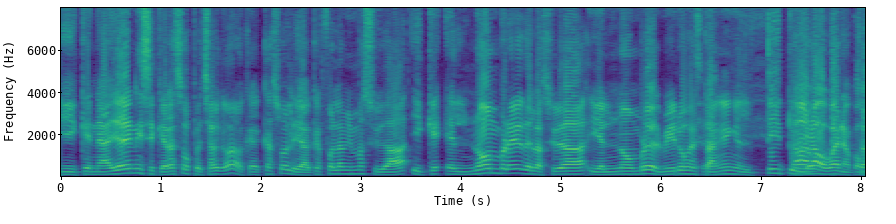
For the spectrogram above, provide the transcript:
y que nadie ni siquiera sospechaba que, qué casualidad que fue la misma ciudad y que el nombre de la ciudad y el nombre del virus están en el título. No, no, bueno, O como,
